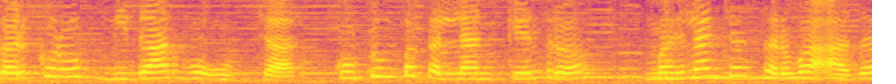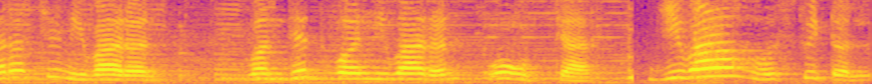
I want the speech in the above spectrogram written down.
कर्करोग निदान व उपचार कुटुंब कल्याण केंद्र महिलांच्या सर्व आजाराचे निवारण वंध्यत्व निवारण व उपचार. जिवाळा हॉस्पिटल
